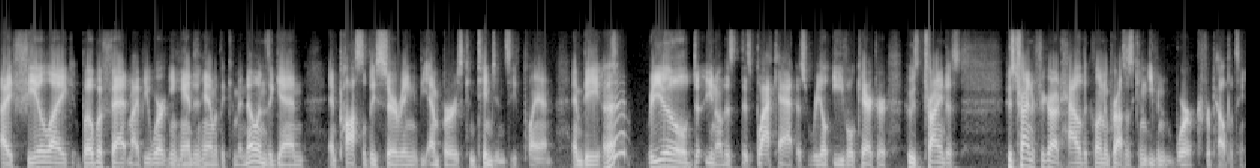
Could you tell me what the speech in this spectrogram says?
I feel like Boba Fett might be working hand in hand with the Kaminoans again, and possibly serving the Emperor's contingency plan and be a Huh? real, you know, this this black hat, this real evil character who's trying to who's trying to figure out how the cloning process can even work for Palpatine.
